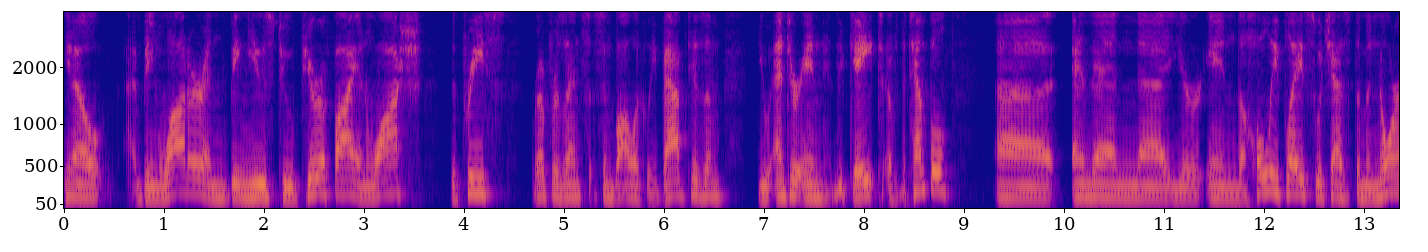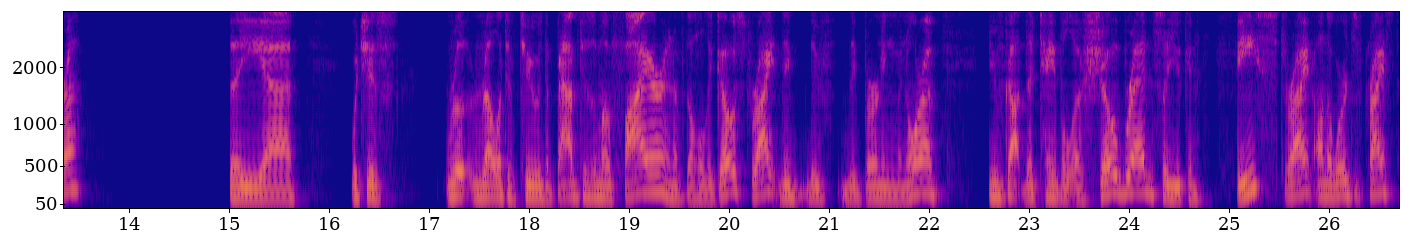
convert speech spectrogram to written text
you know, being water and being used to purify and wash the priests, represents symbolically baptism. You enter in the gate of the temple, uh, and then uh, you're in the holy place, which has the menorah, the uh, which is re- relative to the baptism of fire and of the Holy Ghost, right? The, the, the burning menorah. You've got the table of showbread, so you can feast, right, on the words of Christ.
